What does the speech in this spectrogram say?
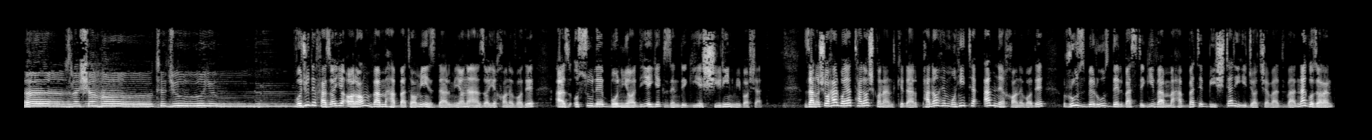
از رشهات جوی او. وجود فضای آرام و محبت آمیز در میان اعضای خانواده از اصول بنیادی یک زندگی شیرین می باشد. زن و شوهر باید تلاش کنند که در پناه محیط امن خانواده روز به روز دلبستگی و محبت بیشتری ایجاد شود و نگذارند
